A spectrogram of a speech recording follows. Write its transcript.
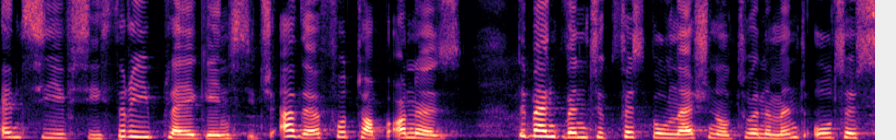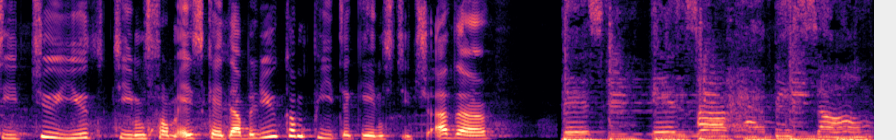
and CFC 3 play against each other for top honours. The Bank Windhoek Fistball National Tournament also see two youth teams from SKW compete against each other. This is happy song.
